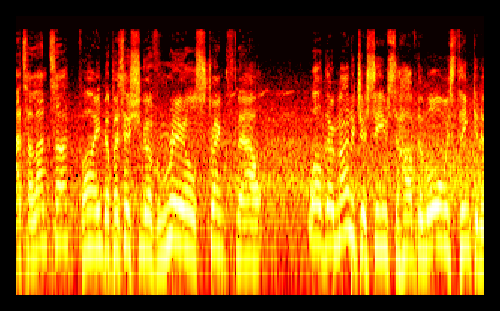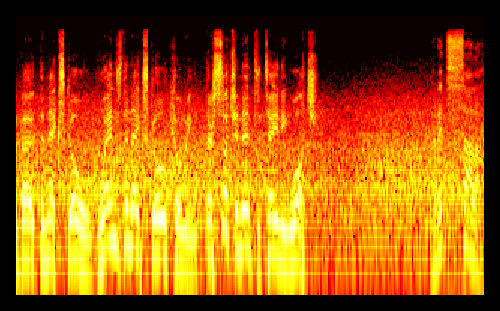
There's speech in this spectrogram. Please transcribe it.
Atalanta find a position of real strength now. Well, their manager seems to have them always thinking about the next goal. When's the next goal coming? They're such an entertaining watch. And it's Salah.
